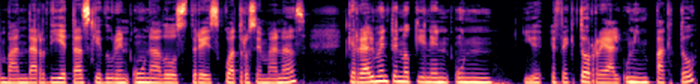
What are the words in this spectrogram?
mandar dietas que duren una, dos, tres, cuatro semanas, que realmente no tienen un efecto real, un impacto.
